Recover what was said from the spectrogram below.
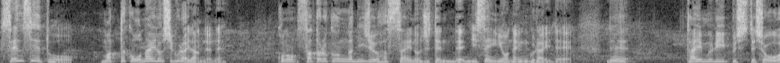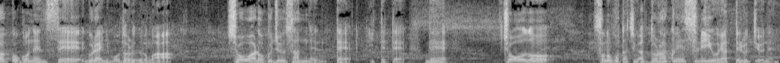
先生と全く同い年ぐらいなんだよね。このサトルくんが28歳の時点で2004年ぐらいで、で、タイムリープして小学校5年生ぐらいに戻るのが、昭和63年って言ってて、で、ちょうどその子たちがドラクエ3をやってるっていうね。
